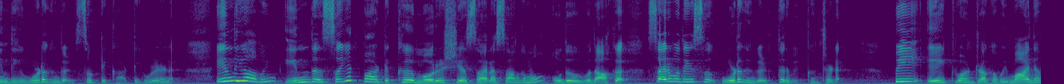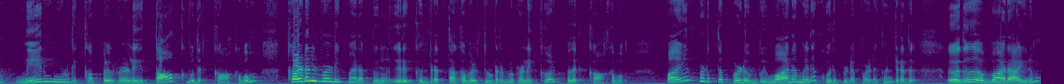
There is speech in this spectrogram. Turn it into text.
இந்திய ஊடகங்கள் சுட்டிக்காட்டியுள்ளன. இந்தியாவின் இந்த செயற்பாட்டுக்கு மொரிஷியஸ் அரசாங்கமும் உதவுவதாக சர்வதேச ஊடகங்கள் தெரிவிக்கின்றன. பி எயிட் ஒன் ரக விமானம் நீர்மூழ்கி கப்பல்களை தாக்குவதற்காகவும் கடல்வழி பரப்பில் இருக்கின்ற தகவல் தொடர்புகளை கேட்பதற்காகவும் பயன்படுத்தப்படும் விமானம் என குறிப்பிடப்படுகின்றது. எது எவ்வாறாயினும்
